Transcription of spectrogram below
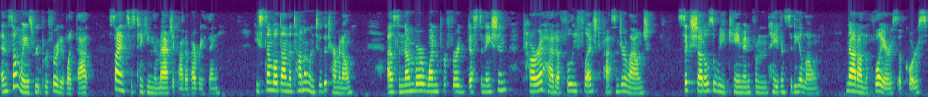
In some ways Root preferred it like that. Science was taking the magic out of everything. He stumbled down the tunnel into the terminal. As the number one preferred destination, Tara had a fully fledged passenger lounge. Six shuttles a week came in from Haven City alone. Not on the flares, of course.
